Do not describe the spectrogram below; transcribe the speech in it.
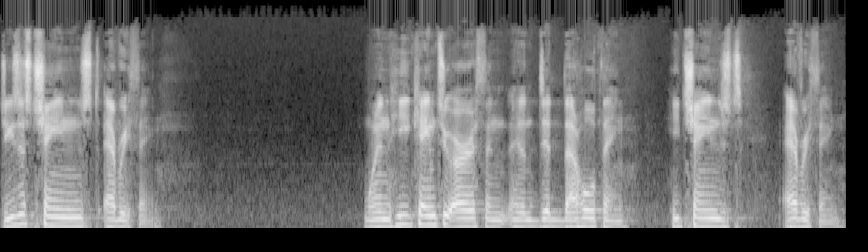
Jesus changed everything. When he came to earth and, and did that whole thing, he changed everything.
